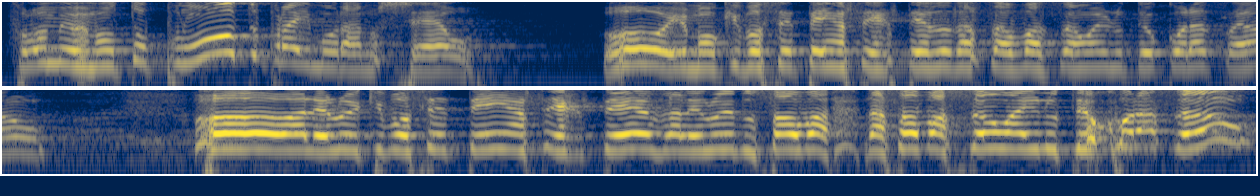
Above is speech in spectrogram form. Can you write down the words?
Falou, meu irmão, estou pronto para ir morar no céu. Oh, irmão, que você tenha certeza da salvação aí no teu coração. Oh, aleluia, que você tenha certeza, aleluia, do salva, da salvação aí no teu coração.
